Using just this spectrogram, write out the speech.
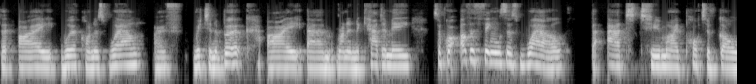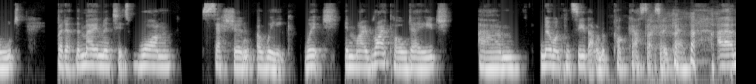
that I work on as well. I've written a book, I um, run an academy. So I've got other things as well that add to my pot of gold. But at the moment, it's one session a week, which in my ripe old age, um, no one can see that on a podcast. That's okay. um,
